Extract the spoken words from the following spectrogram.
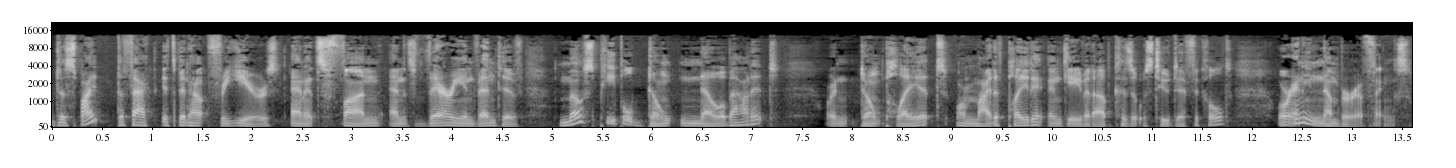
despite the fact it's been out for years and it's fun and it's very inventive, most people don't know about it or don't play it or might have played it and gave it up because it was too difficult or any number of things.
